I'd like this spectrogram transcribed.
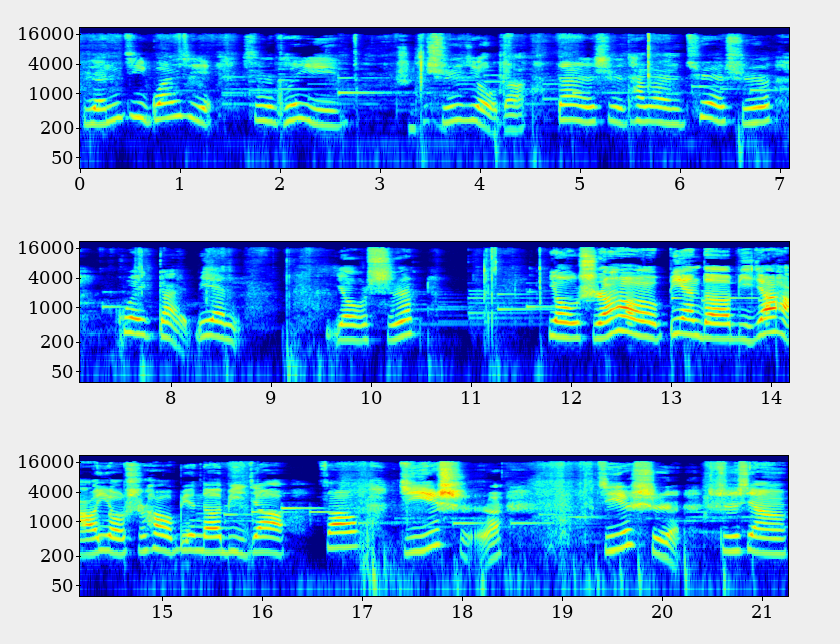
人际关系是可以持久的，但是他们确实会改变。有时，有时候变得比较好，有时候变得比较糟。即使，即使是像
